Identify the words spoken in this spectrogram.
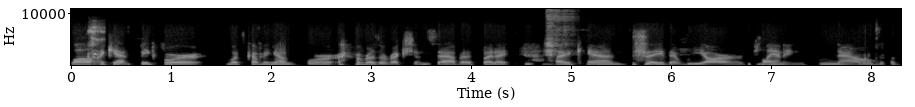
well, I can't speak for what's coming up for Resurrection Sabbath, but I, I can say that we are planning now Okay. what's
